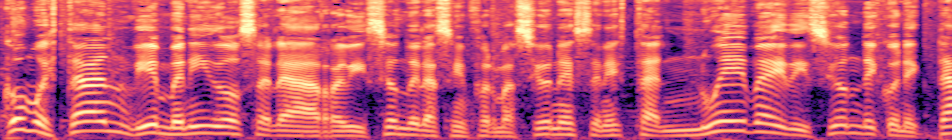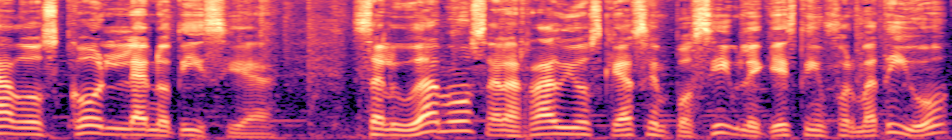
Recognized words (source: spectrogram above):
¿Cómo están? Bienvenidos a la revisión de las informaciones en esta nueva edición de Conectados con la Noticia. Saludamos a las radios que hacen posible que este informativo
